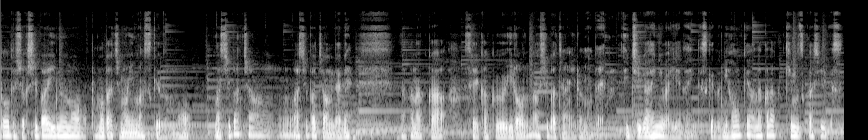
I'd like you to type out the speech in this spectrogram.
どうでしょう。柴犬の友達もいますけども、まあ、柴ちゃんは柴ちゃんでねなかなか性格いろんな柴ちゃんいるので一概には言えないんですけど日本犬はなかなか気難しいです。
